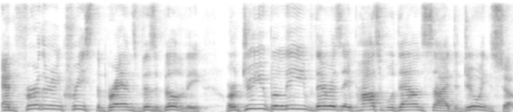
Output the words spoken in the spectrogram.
And further increase the brand's visibility, or do you believe there is a possible downside to doing so?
